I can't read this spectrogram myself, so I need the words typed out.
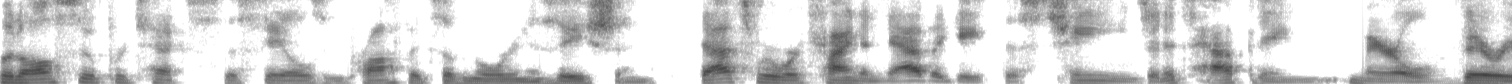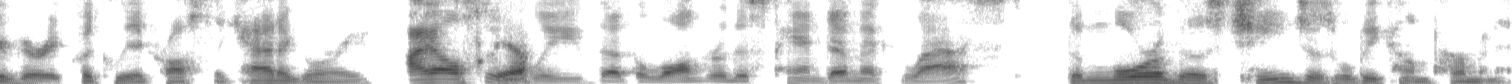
but also protects the sales and profits of an organization that's where we're trying to navigate this change. And it's happening, Merrill, very, very quickly across the category. I also yeah. believe that the longer this pandemic lasts, the more of those changes will become permanent.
